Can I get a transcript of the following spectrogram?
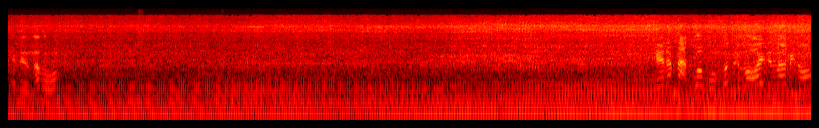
เอ็นหนึ่งครับผม แค่น้ำหนักตัวผมก็ถึงร้อย หนึ่งแล้วพี่น้อง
